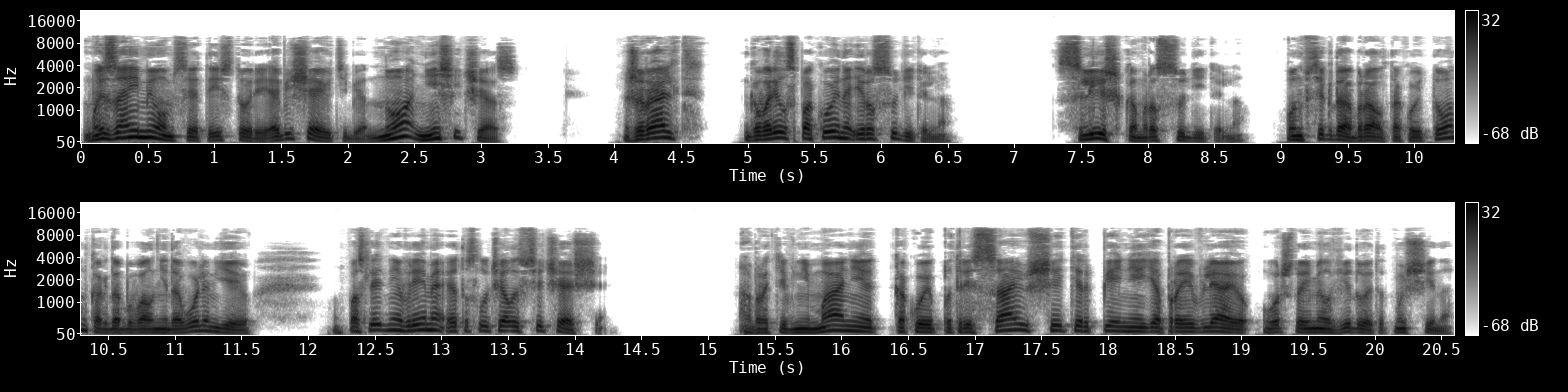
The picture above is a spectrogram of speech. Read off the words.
Мы займемся этой историей, обещаю тебе, но не сейчас. Жеральд говорил спокойно и рассудительно. Слишком рассудительно. Он всегда брал такой тон, когда бывал недоволен ею. В последнее время это случалось все чаще. Обрати внимание, какое потрясающее терпение я проявляю, вот что имел в виду этот мужчина.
